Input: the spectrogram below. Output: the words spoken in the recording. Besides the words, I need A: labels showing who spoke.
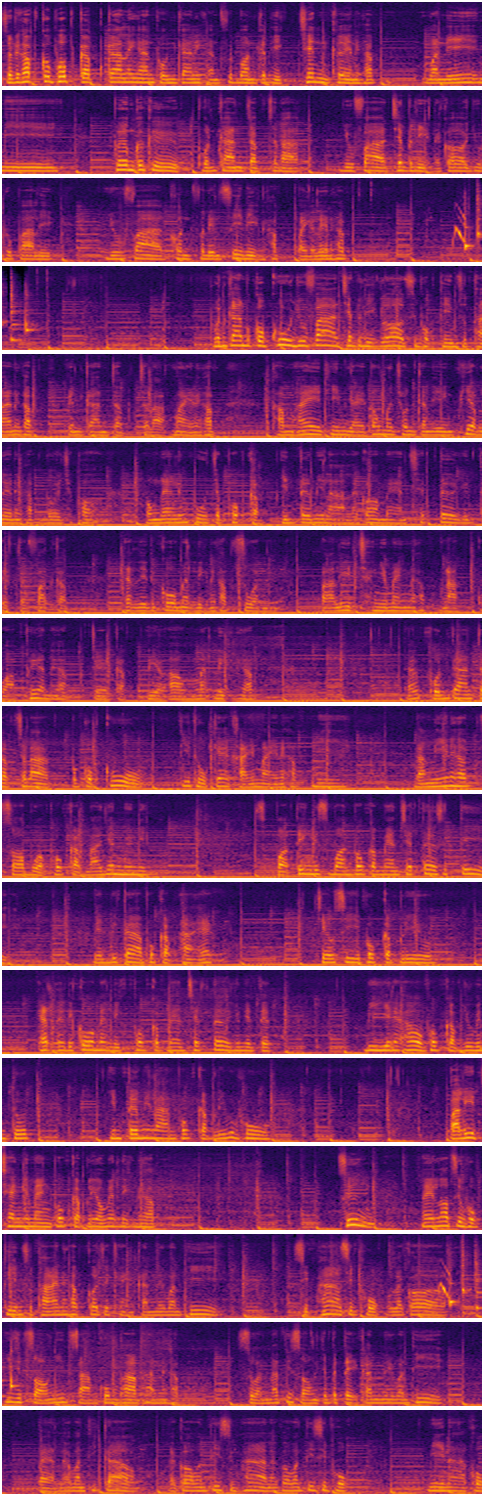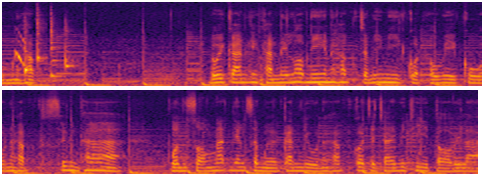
A: สวัสดีครับก็พบกับการรายงานผลการแข่งขันฟุตบอลกันอีกเช่นเคยนะครับ วันนี้มีเพิ่มก็คือผลการจับฉลากยูฟาแชมเปี้ยนลีกและก็ยูโรปาลีกยูฟาคอนเฟอเรนซีลีกครับไปกันเลยนะครับ ผลการประกบคู่ยูฟาแชมเปี้ยนลีกรอบ 16 ทีมสุดท้ายนะครับ เป็นการจับฉลากใหม่นะครับทำให้ทีมใหญ่ต้องมาชนกันเองเพียบเลยนะครับ โดยเฉพาะของแดงลิเวอร์พูลจะพบกับอินเตอร์มิลานแล้วก็แมนเชสเตอร์ยูไนเต็ดจะฟัดกับ แอตเลติโกมาดริดนะครับ ส่วนปารีสแชงเยแมงนะครับ หนักกว่าเพื่อนนะครับ เจอกับเรียวอัลมาดริดครับ แล้วผลการจับฉลากประกบคู่ที่ถูกแก้ไขใหม่นะครับ มีดังนี้นะครับ ซอบวกพบกับบาเยิร์นมิวนิกสปอร์ติ้งลิสบอนพบกับแมนเชสเตอร์ซิตี้เบนฟิก้าพบกับอาร์เอ็กเชลซีพบกับลิวแอตเลติโกแมดริดพบกับแมนเชสเตอร์ยูไนเต็ดบีเยเนอัลพบกับยูเวนตุส อินเตอร์มิลานพบกับลิเวอร์พูล ปารีสแชงเยร์แมงพบกับเรอัลมดริดนะครับ ซึ่งในรอบ 16 ทีมสุดท้ายนะครับ ก็จะแข่งกันในวันที่ 15 16 แล้วก็ 22 23กุมภาพันธ์นะครับ ส่วนนัดที่ 2 จะไปเตะกันในวันที่ 8 และวันที่ 9 แล้วก็วันที่ 15 แล้วก็วันที่ 16 มีนาคมนะครับ โดยการแข่งขันในรอบนี้นะครับ จะไม่มีกฎเอาเวโกนะครับ ซึ่งถ้า ผล 2 นัดยังเสมอกันอยู่นะครับ ก็จะใช้วิธีต่อเวลา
